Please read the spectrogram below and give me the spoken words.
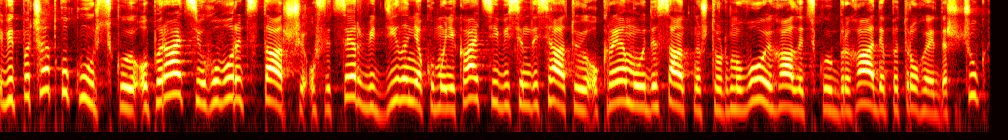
Від початку курської операції говорить старший офіцер відділення комунікації 80-ї окремої десантно-штурмової галицької бригади Петро Гайдащук.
